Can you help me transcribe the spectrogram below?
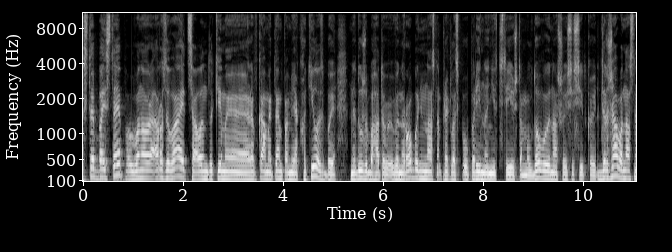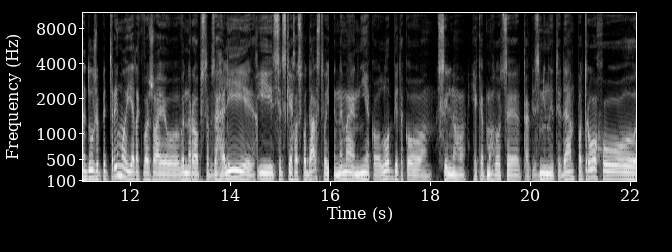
степ бай степ воно розвивається, але не такими ривками темпами, як хотілося би. Не дуже багато виноробень у нас, наприклад, у порівнянні з тією ж там Молдовою, нашою сусідкою. Держава нас не дуже підтримує. Я так вважаю, виноробство взагалі і сільське господарство. Немає ніякого лоббі такого сильного, яке б могло це так змінити робити. Да? Потроху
